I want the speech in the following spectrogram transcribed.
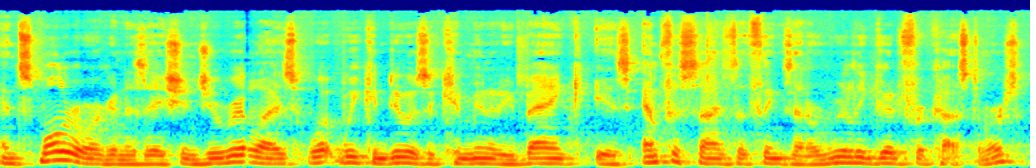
and smaller organizations, you realize what we can do as a community bank is emphasize the things that are really good for customers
